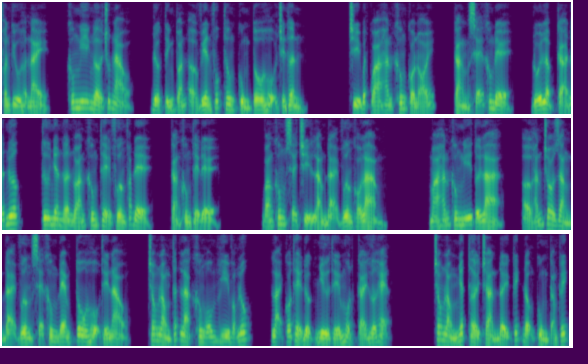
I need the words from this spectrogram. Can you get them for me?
Phân cưu hận này, không nghi ngờ chút nào, được tính toán ở viên phúc thông cùng tô hộ trên thân. Chỉ bất quá hắn không có nói, càng sẽ không để, đối lập cả đất nước, tư nhân ân đoán không thể phương pháp để, càng không thể để. Bằng không sẽ chỉ làm đại vương khó làm. Mà hắn không nghĩ tới là, ở hắn cho rằng đại vương sẽ không đem tô hộ thế nào, trong lòng thất lạc không ôm hy vọng lúc, lại có thể được như thế một cái hứa hẹn. Trong lòng nhất thời tràn đầy kích động cùng cảm kích.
